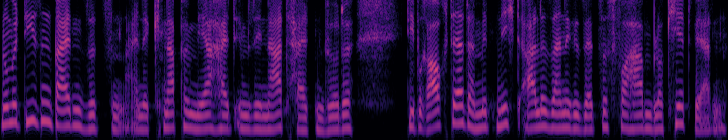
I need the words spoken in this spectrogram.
nur mit diesen beiden Sitzen eine knappe Mehrheit im Senat halten würde. Die braucht er, damit nicht alle seine Gesetzesvorhaben blockiert werden.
